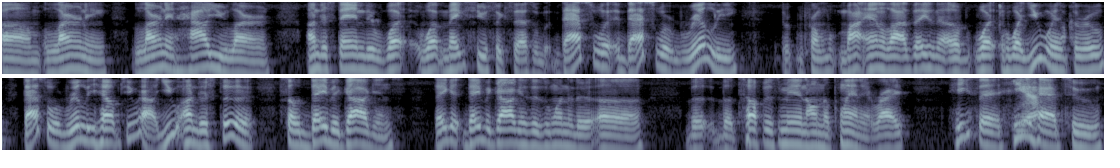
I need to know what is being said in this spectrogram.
um learning learning how you learn understanding what what makes you successful that's what that's what really from my analyzation of what what you went through that's what really helped you out you understood so david goggins they get david goggins is one of the uh the the toughest men on the planet, right? He said he Yeah. had to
